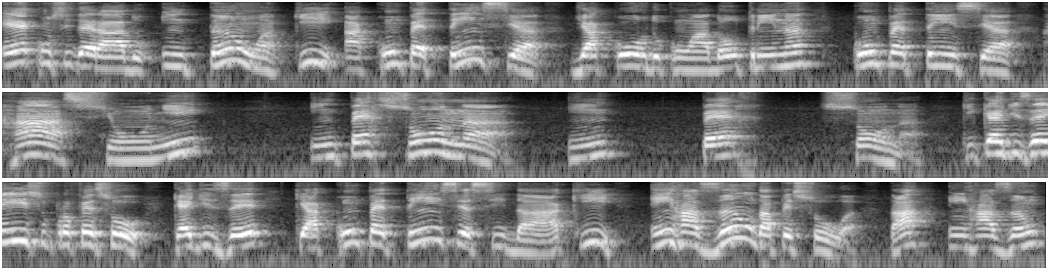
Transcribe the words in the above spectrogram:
é considerado então aqui a competência de acordo com a doutrina, competência ratione in persona, in persona. Que quer dizer isso, professor? Quer dizer que a competência se dá aqui em razão da pessoa, tá? Em razão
